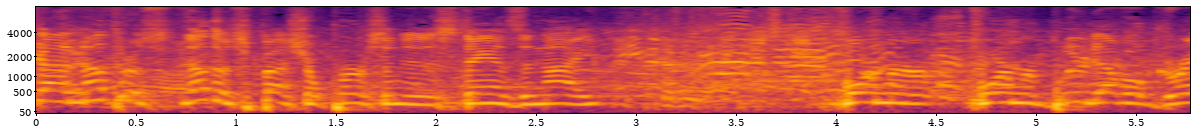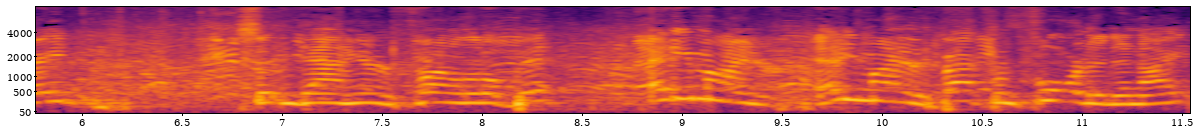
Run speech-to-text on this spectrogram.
got another another special person in the stands tonight. Former former Blue Devil great, sitting down here in front a little bit. Eddie Miner. Eddie Miner's back from Florida tonight.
